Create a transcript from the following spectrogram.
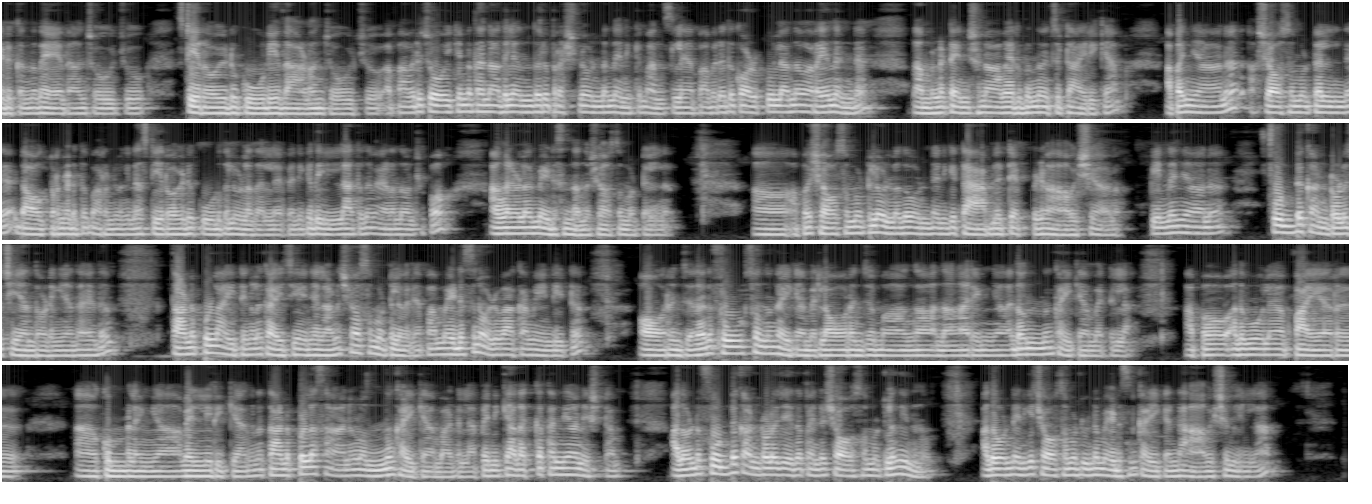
എടുക്കുന്നത് ഏതാന്ന് ചോദിച്ചു സ്റ്റിറോയിഡ് കൂടിയതാണെന്ന് ചോദിച്ചു. അപ്പോൾ അവർ ചോദിക്കുമ്പോൾ തന്നെ അതിൽ എന്തൊരു പ്രശ്നമുണ്ടെന്ന് എനിക്ക് മനസ്സിലായി. അപ്പോൾ അവരത് കുഴപ്പമില്ല എന്ന് പറയുന്നുണ്ട്. നമ്മൾ ടെൻഷൻ ആവരുതെന്ന് വെച്ചിട്ടായിരിക്കാം. അപ്പം ഞാൻ ശ്വാസം മുട്ടലിന്റെ ഡോക്ടറിന്റെ അടുത്ത് പറഞ്ഞു ഇങ്ങനെ സ്റ്റീറോയിഡ് കൂടുതലുള്ളതല്ലേ? അപ്പം എനിക്കത് ഇല്ലാത്തത് വേണമെന്ന് പറഞ്ഞപ്പോൾ അങ്ങനെയുള്ള ഒരു മെഡിസിൻ തന്നു ശ്വാസം മുട്ടലിന് അപ്പോൾ ശ്വാസം മുട്ടലുള്ളത് കൊണ്ട് എനിക്ക് ടാബ്ലറ്റ് എപ്പോഴും ആവശ്യമാണ്. പിന്നെ ഞാൻ ഫുഡ് കൺട്രോൾ ചെയ്യാൻ തുടങ്ങി. അതായത് തണുപ്പുള്ള ഐറ്റങ്ങൾ കഴിച്ചു കഴിഞ്ഞാലാണ് ശ്വാസം മുട്ടൽ വരിക. അപ്പോൾ ആ മെഡിസിൻ ഒഴിവാക്കാൻ വേണ്ടിയിട്ട് ഓറഞ്ച് അതായത് ഫ്രൂട്ട്സ് ഒന്നും കഴിക്കാൻ പറ്റില്ല. ഓറഞ്ച് മാങ്ങ നാരങ്ങ ഇതൊന്നും കഴിക്കാൻ പറ്റില്ല. അപ്പോൾ അതുപോലെ പയറ് ആ, കുമ്പളങ്ങ വെള്ളിരിക്ക അങ്ങനെ തണുപ്പുള്ള സാധനങ്ങളൊന്നും കഴിക്കാൻ പാടില്ല. അപ്പം എനിക്ക് അതൊക്കെ തന്നെയാണ് ഇഷ്ടം. അതുകൊണ്ട് ഫുഡ് കൺട്രോൾ ചെയ്തപ്പോൾ എന്റെ ശ്വാസം മുട്ടൽ നിന്നു. അതുകൊണ്ട് എനിക്ക് ശ്വാസം മുട്ടലിന്റെ മെഡിസിൻ കഴിക്കേണ്ട ആവശ്യമില്ല.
